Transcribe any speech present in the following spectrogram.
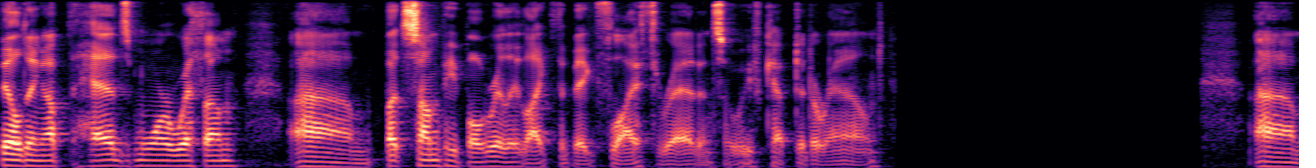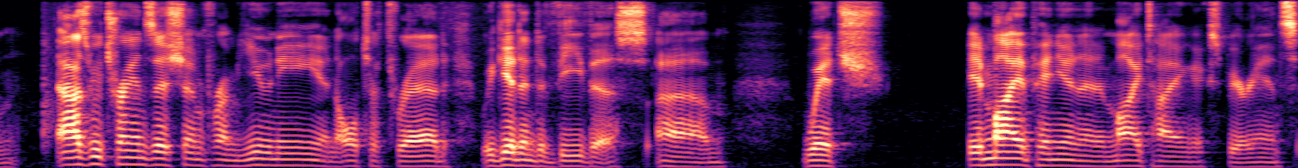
building up the heads more with them. Um, but some people really like the big fly thread, and so we've kept it around. Um, as we transition from Uni and Ultra Thread, we get into Veevus, um, which, in my opinion and in my tying experience,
